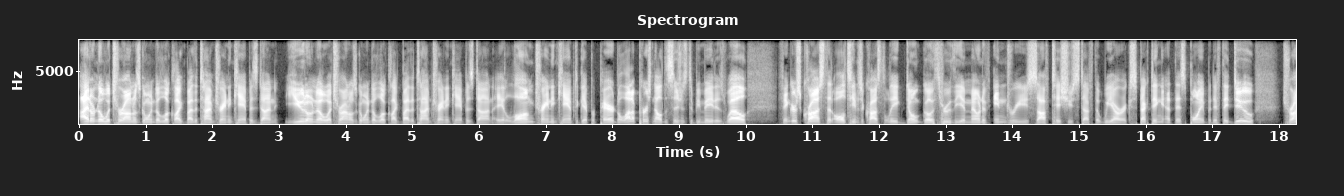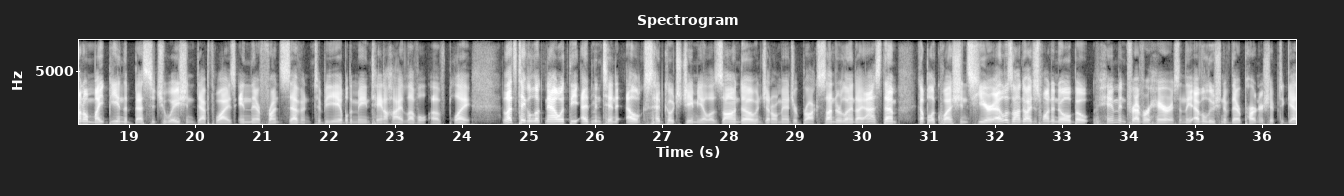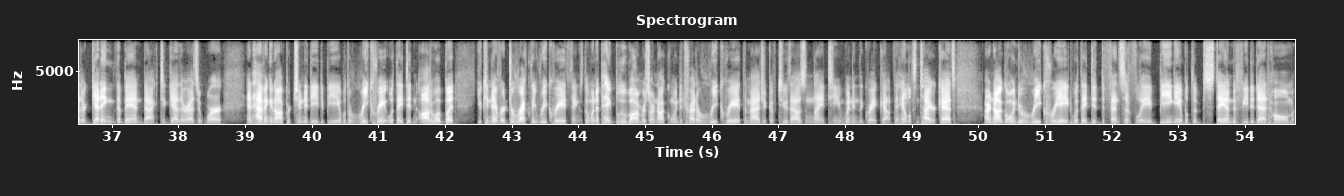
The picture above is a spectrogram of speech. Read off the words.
I don't know what Toronto's going to look like by the time training camp is done. You don't know what Toronto's going to look like by the time training camp is done. A long training camp to get prepared, a lot of personnel decisions to be made as well. Fingers crossed that all teams across the league don't go through the amount of injuries, soft tissue stuff that we are expecting at this point. But if they do, Toronto might be in the best situation depth wise in their front seven to be able to maintain a high level of play. Let's take a look now at the Edmonton Elks head coach Jaime Elizondo and general manager Brock Sunderland. I asked them couple of questions here. Elizondo, I just want to know about him and Trevor Harris and the evolution of their partnership together, getting the band back together, as it were, and having an opportunity to be able to recreate what they did in Ottawa. But you can never directly recreate things. The Winnipeg Blue Bombers are not going to try to recreate the magic of 2019 winning the Grey Cup. The Hamilton Tiger Cats are not going to recreate what they did defensively, being able to stay undefeated at home.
